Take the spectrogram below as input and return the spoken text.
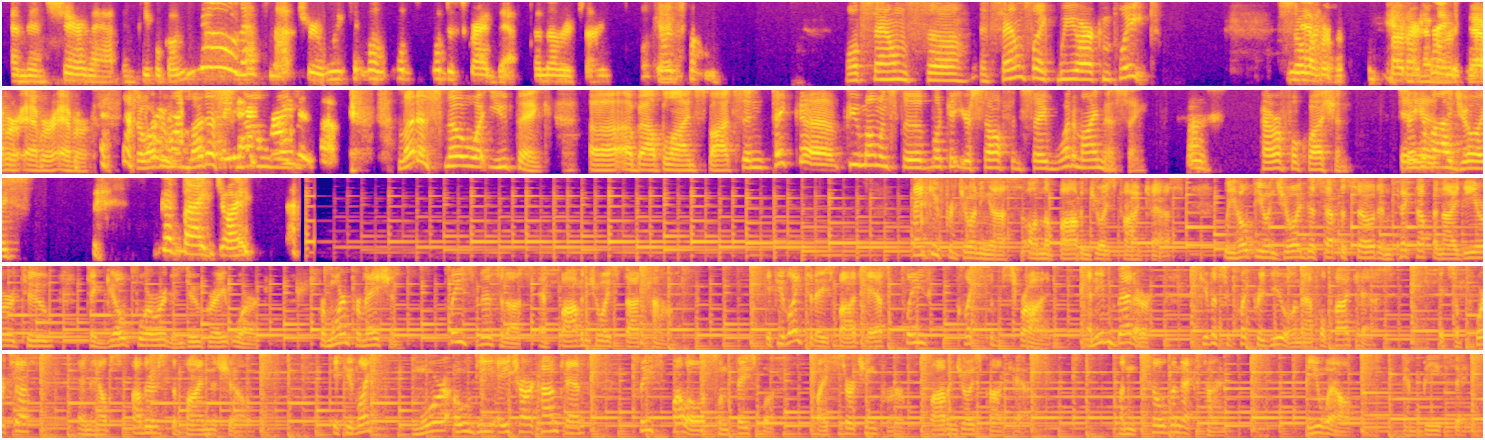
and then share that and people go no that's not true. We can we'll, we'll, we'll describe that another time. Okay. It was fun. Well it sounds uh, it sounds like we are complete so Never about our never, time. Never, ever, ever. So everyone, let us know. What, let us know what you think uh, about blind spots, and take a few moments to look at yourself and say, "What am I missing?" Powerful question. It say is. goodbye, Joyce. goodbye, Joyce. Thank you for joining us on the Bob and Joyce podcast. We hope you enjoyed this episode and picked up an idea or two to go forward and do great work. For more information, please visit us at bobandjoyce.com. If you like today's podcast, please click subscribe. And even better, give us a quick review on Apple Podcasts. It supports us and helps others to find the show. If you'd like more ODHR content, please follow us on Facebook by searching for Bob and Joyce Podcast. Until the next time, be well and be safe.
